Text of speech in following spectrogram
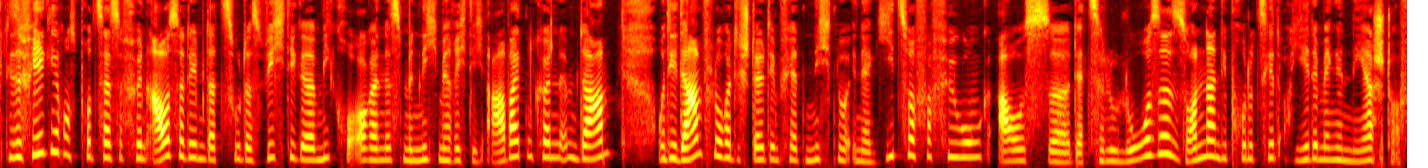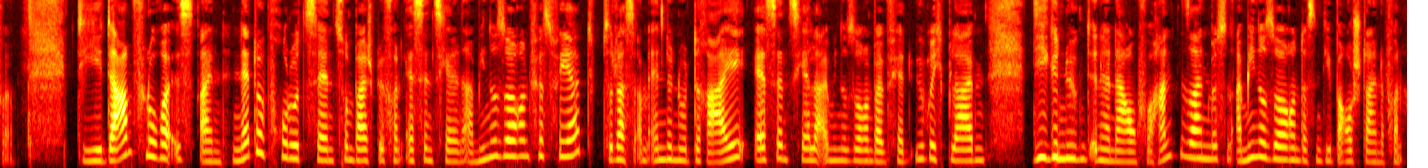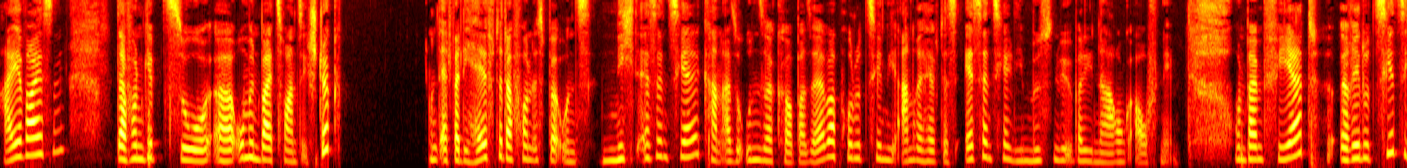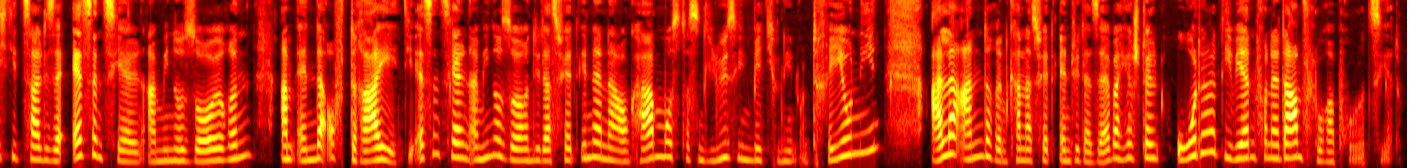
Diese Fehlgärungsprozesse führen außerdem dazu, dass wichtige Mikroorganismen nicht mehr richtig arbeiten können im Darm. Und die Darmflora, die stellt dem Pferd nicht nur Energie zur Verfügung aus äh, der Zellulose, sondern die produziert auch jede Menge Nährstoffe. Die Darmflora ist ein Nettoproduzent zum Beispiel von essentiellen Aminosäuren fürs Pferd, sodass am Ende nur drei essentielle Aminosäuren beim Pferd übrig bleiben, die genügend in der Nahrung vorhanden sein müssen. Aminosäuren, das sind die Bausteine von Eiweißen. Davon Davon gibt's so äh, um und bei 20 Stück. Und etwa die Hälfte davon ist bei uns nicht essentiell, kann also unser Körper selber produzieren. Die andere Hälfte ist essentiell, die müssen wir über die Nahrung aufnehmen. Und beim Pferd äh, reduziert sich die Zahl dieser essentiellen Aminosäuren am Ende auf drei. Die essentiellen Aminosäuren, die das Pferd in der Nahrung haben muss, das sind Lysin, Methionin und Treonin. Alle anderen kann das Pferd entweder selber herstellen oder die werden von der Darmflora produziert.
